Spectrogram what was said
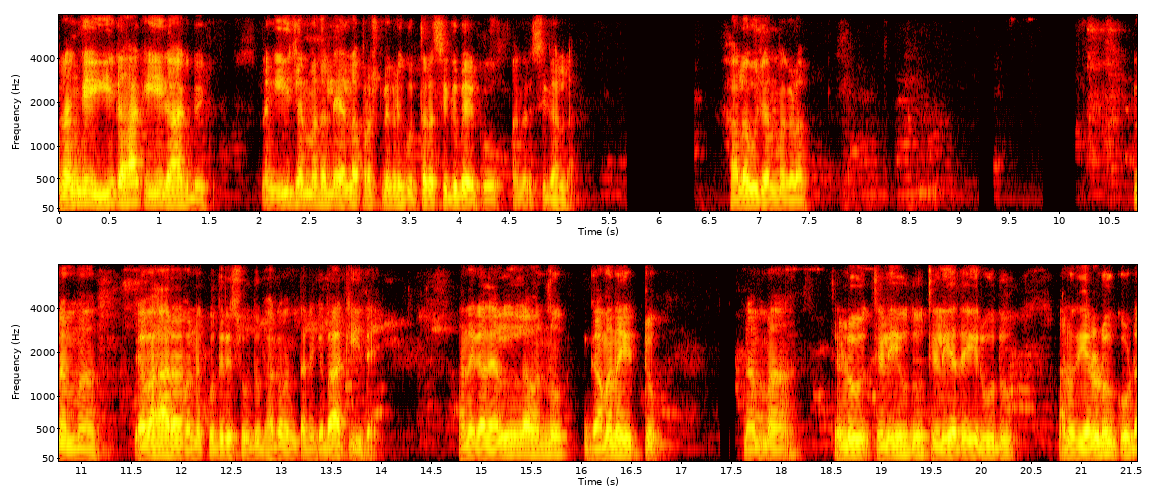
ನಂಗೆ ಈಗ ಹಾಕಿ ಈಗ ಆಗ್ಬೇಕು. ನಂಗೆ ಈ ಜನ್ಮದಲ್ಲಿ ಎಲ್ಲ ಪ್ರಶ್ನೆಗಳಿಗೆ ಉತ್ತರ ಸಿಗಬೇಕು ಅಂದ್ರೆ ಸಿಗಲ್ಲ. ಹಲವು ಜನ್ಮಗಳ ನಮ್ಮ ವ್ಯವಹಾರವನ್ನು ಕುದುರಿಸುವುದು ಭಗವಂತನಿಗೆ ಬಾಕಿ ಇದೆ. ನನಗೆ ಅದೆಲ್ಲವನ್ನು ಗಮನ ಇಟ್ಟು ನಮ್ಮ ತಿಳು, ತಿಳಿಯುವುದು, ತಿಳಿಯದೇ ಇರುವುದು ಅನ್ನೋದು ಎರಡೂ ಕೂಡ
